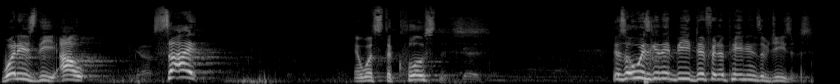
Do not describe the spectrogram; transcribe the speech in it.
What is the outside and what's the closeness. There's always going to be different opinions of Jesus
